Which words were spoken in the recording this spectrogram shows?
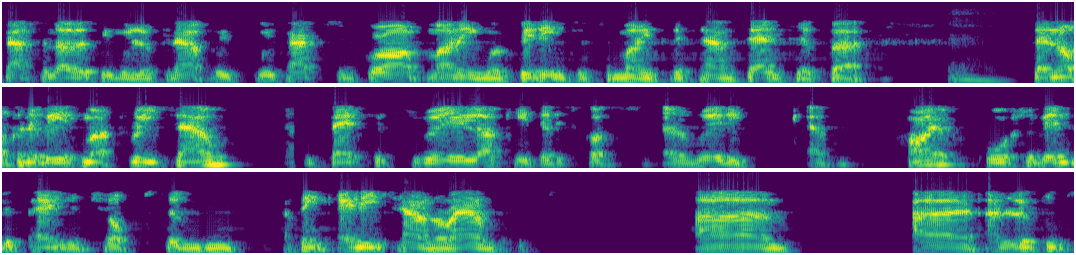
That's another thing we're looking at. We've, we've had some grant money. We're bidding for some money for the town centre, but they're not going to be as much retail. And Bedford's really lucky that it's got a really um, high proportion of independent shops than I think any town around us. Um, uh, and looking to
